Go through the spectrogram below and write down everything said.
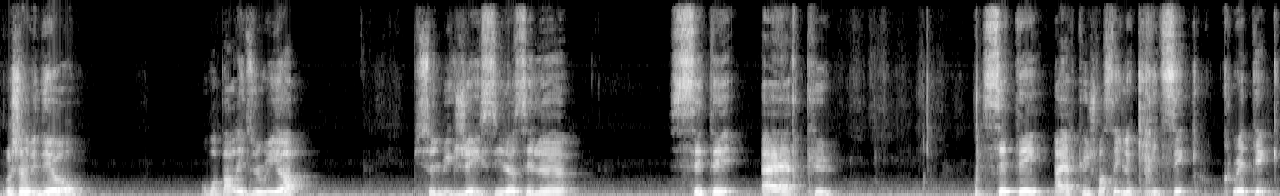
Prochaine vidéo, on va parler du re-up. Puis celui que j'ai ici, là, c'est le CTRQ. CTRQ, je pense que c'est le critique. Critic.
